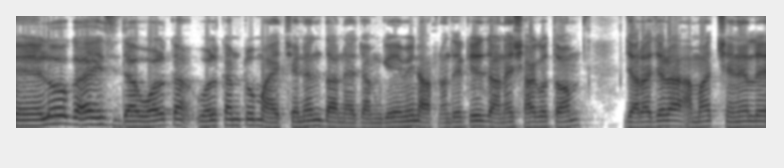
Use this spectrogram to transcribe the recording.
Hello guys the welcome welcome to my channel the Najam gaming আপনাদেরকে জানাই স্বাগতম। যারা যারা আমার চ্যানেলে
